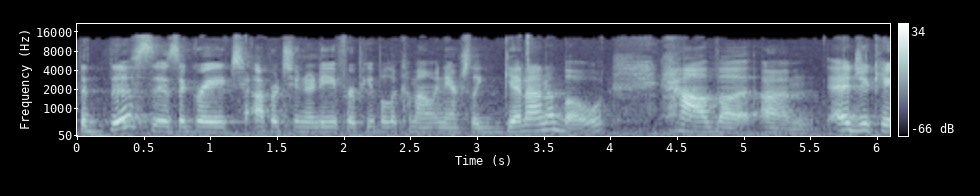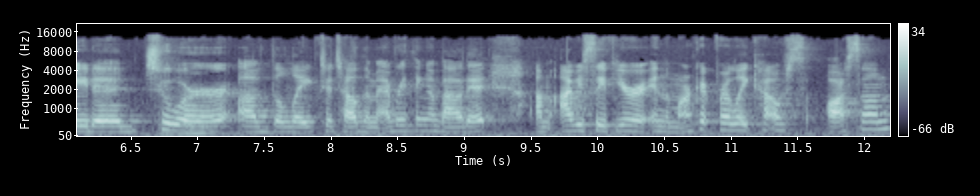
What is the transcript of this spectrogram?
But this is a great opportunity for people to come out and actually get on a boat, have a um, educated tour Mm-hmm. of the lake to tell them everything about it. Um, obviously, if you're in the market for a lake house, awesome.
